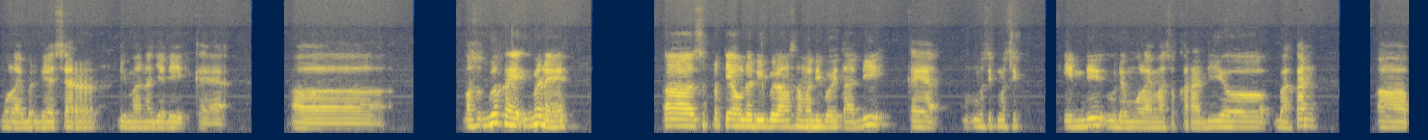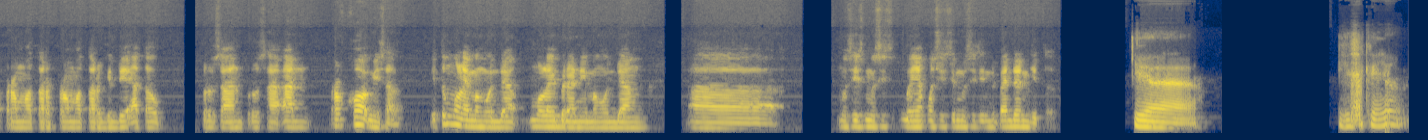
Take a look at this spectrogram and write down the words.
mulai bergeser di mana jadi kayak eh maksud gua kayak gimana ya? Eh seperti yang udah dibilang sama di boy tadi kayak musik-musik indie udah mulai masuk ke radio bahkan eh, promotor-promotor gede atau perusahaan-perusahaan rokok misal itu mulai mengundang mulai berani mengundang musisi-musisi banyak musisi-musisi independen gitu. Iya. Iya sih kayaknya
